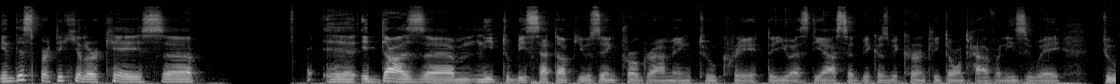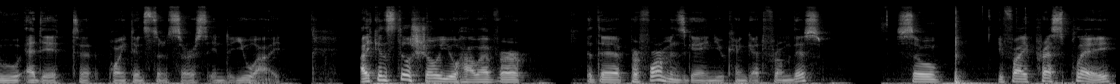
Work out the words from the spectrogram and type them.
In this particular case, uh, uh it does um, need to be set up using programming to create the USD asset because we currently don't have an easy way to edit uh, point instancers in the UI. I can still show you, however, the performance gain you can get from this. So if I press play,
